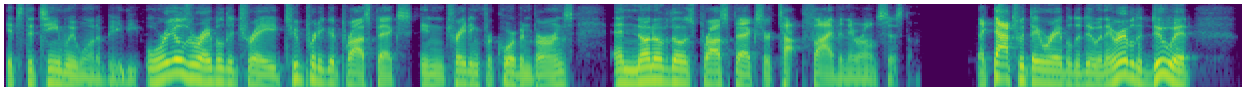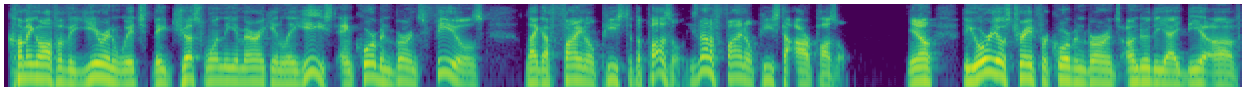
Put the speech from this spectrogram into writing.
It's the team we want to be. The Orioles were able to trade two pretty good prospects in trading for Corbin Burnes, and none of those prospects are top five in their own system. Like that's what they were able to do. And they were able to do it coming off of a year in which they just won the American League East. And Corbin Burnes feels like a final piece to the puzzle. He's not a final piece to our puzzle. You know, the Orioles trade for Corbin Burnes under the idea of,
